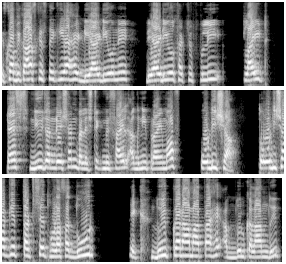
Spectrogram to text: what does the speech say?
इसका विकास किसने किया है? डीआरडीओ ने। DRDO successfully flight test new generation ballistic missile Agni prime off Odisha तो ओडिशा के तट से थोड़ा सा दूर एक द्वीप का नाम आता है, अब्दुल कलाम द्वीप।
